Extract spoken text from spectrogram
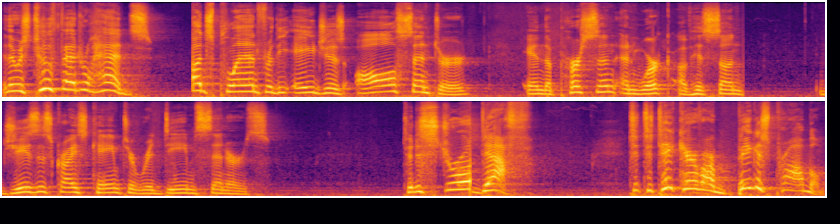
And there was two federal heads. God's plan for the ages all centered in the person and work of his son. Jesus Christ came to redeem sinners, to destroy death, to, to take care of our biggest problem,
